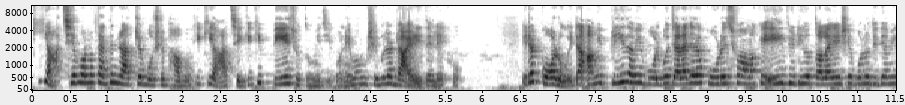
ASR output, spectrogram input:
কি আছে বলো তো? একদিন রাত্রে বসে ভাবো, কি কি আছে, কি কি পেয়েছ তুমি জীবনে? এবং সেগুলো ডায়েরিতে লেখো। এটা করো, এটা আমি প্লিজ আমি বলব, যারা যারা করেছ আমাকে এই ভিডিও তলায় এসে বলো, দিদি, আমি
